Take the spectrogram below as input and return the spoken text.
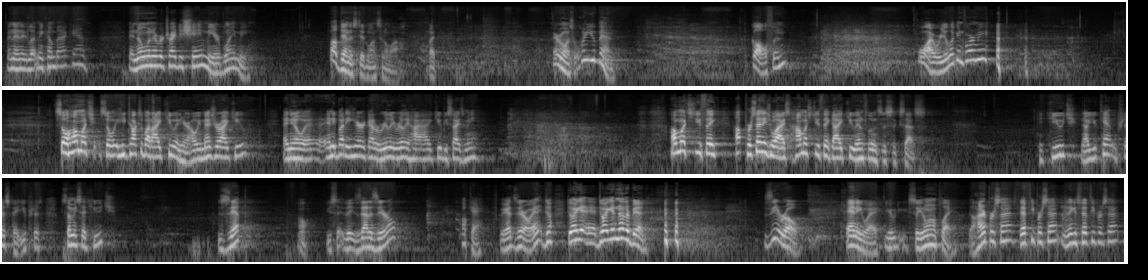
And then they'd let me come back in. And no one ever tried to shame me or blame me. Well, Dennis did once in a while. But every once in a while, where you been? Golfing. Why, were you looking for me? so how much, so he talks about IQ in here, how we measure IQ. And you know, anybody here got a really, really high IQ besides me? How much do you think, percentage wise, how much do you think IQ influences success? Huge? Now you can't participate. You participate. Somebody said huge? Zip? You say, is that a zero? Okay, we got zero. Any, do, do, I get, eh, do I get another bid? zero. Anyway, you, so you don't want to play. 100%? 50%? You think it's 50%?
